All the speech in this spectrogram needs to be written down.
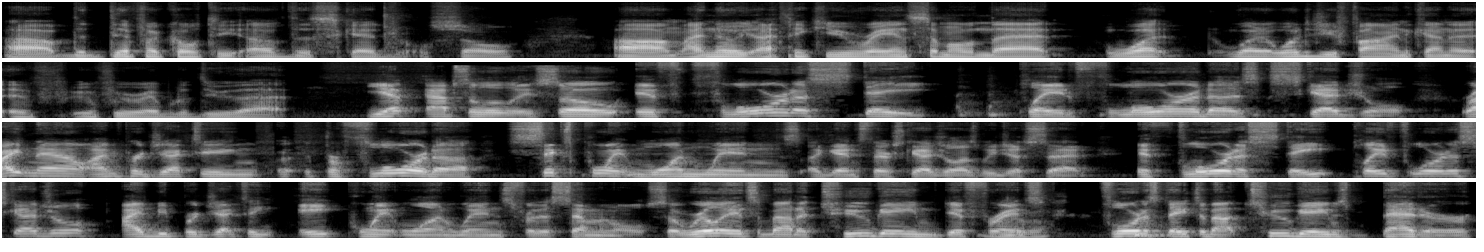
uh, the difficulty of the schedule? So, um, I know I think you ran some on that. What what what did you find kind of if if we were able to do that? Yep, absolutely. So if Florida State played Florida's schedule, right now I'm projecting uh, for Florida 6.1 wins against their schedule, as we just said. If Florida State played Florida's schedule, I'd be projecting 8.1 wins for the Seminoles. So really, it's about a two game difference. Florida State's about two games better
